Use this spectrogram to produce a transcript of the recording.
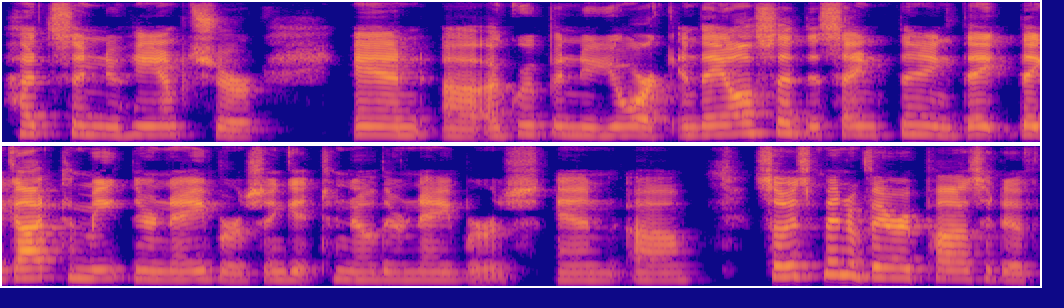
Hudson, New Hampshire, and uh, a group in New York, and they all said the same thing. They they got to meet their neighbors and get to know their neighbors, and uh, so it's been a very positive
